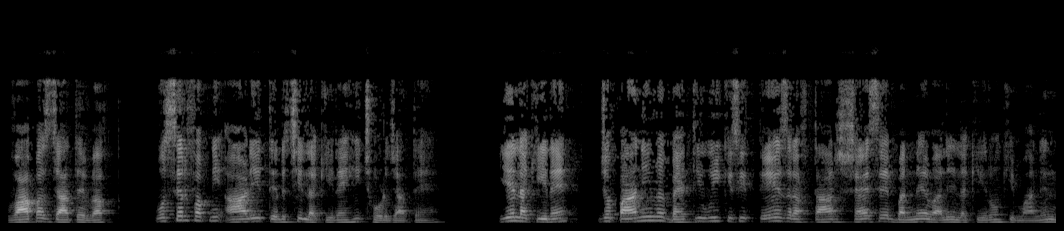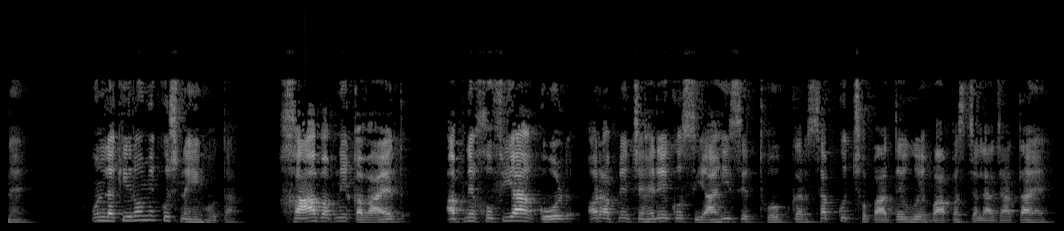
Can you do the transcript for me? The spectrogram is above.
واپس جاتے وقت وہ صرف اپنی آڑی ترچھی لکیریں ہی چھوڑ جاتے ہیں۔ یہ لکیریں جو پانی میں بہتی ہوئی کسی تیز رفتار شے سے بننے والی لکیروں کی مانند ہیں، ان لکیروں میں کچھ نہیں ہوتا۔ خواب اپنی قواعد، اپنے خفیہ کوڈ اور اپنے چہرے کو سیاہی سے تھوپ کر سب کچھ چھپاتے ہوئے واپس چلا جاتا ہے۔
